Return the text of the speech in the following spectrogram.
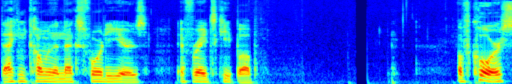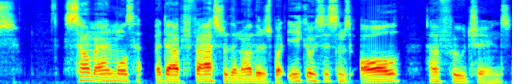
that can come in the next 40 years if rates keep up. Of course, some animals adapt faster than others, but ecosystems all have food chains.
